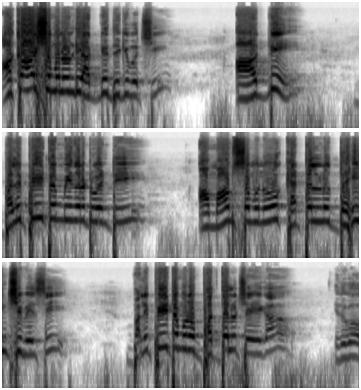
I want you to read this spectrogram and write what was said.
ఆకాశము నుండి అగ్ని దిగి వచ్చి ఆ అగ్ని బలిపీఠం మీద ఉన్నటువంటి ఆ మాంసమును కట్టెలను దహించి వేసి బలిపీఠమును బద్దలు చేయగా ఇదిగో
